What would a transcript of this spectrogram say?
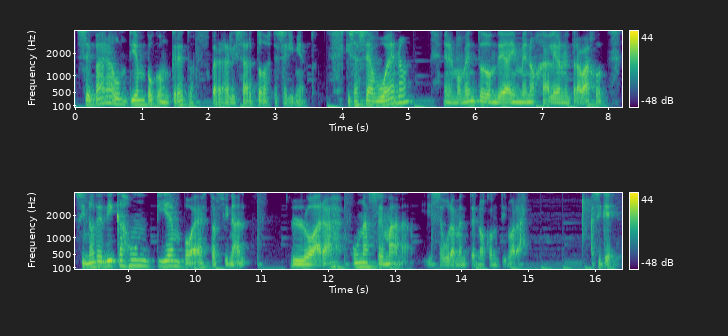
separa un tiempo concreto para realizar todo este seguimiento. Quizás sea bueno en el momento donde hay menos jaleo en el trabajo. Si no dedicas un tiempo a esto al final, lo harás una semana y seguramente no continuarás. Así que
